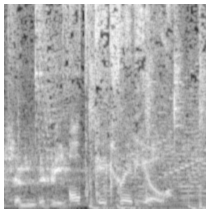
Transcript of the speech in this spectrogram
Hilversum 3. Op Kicks Radio.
